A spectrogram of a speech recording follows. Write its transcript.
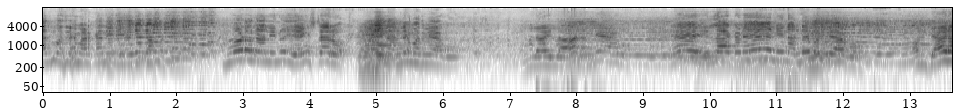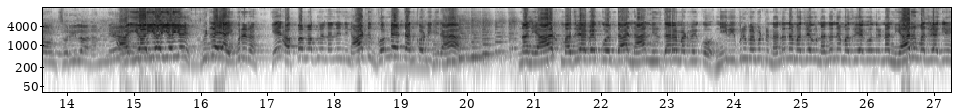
ಅದು ಮದ್ವೆ ಮಾಡ್ಕೊಂಡು ನೋಡು ನಾನಿನ್ನು ಯಂಗ್ಸ್ಟರು. ನನ್ನೇ ಮದ್ವೆ ಆಗು. ಇಲ್ಲ ಇಲ್ಲ, ನನ್ನೇ ಏ, ಇಲ್ಲ ಕಣೆ, ನೀನ್ ನನ್ನೇ ಮದುವೆ ಆಗು. ಅವ್ನ್ ಬೇಡ ಅವ್ನ್ ಸರಿ ಇಲ್ಲ ನನ್ನೇ ಅಯ್ಯೋ ಅಯ್ಯೋ ಅಯ್ಯೋ ಅಯ್ಯೋ ಬಿಡ್ರಯ್ಯ ಇಬ್ರು ಏನ್ ಅಪ್ಪ ಮಕ್ಳು ನನ್ನ ನಿನ್ನ ಆಟದ ಗೊಂಬೆ ಅಂತ ಅನ್ಕೊಂಡಿದ್ದೀರಾ ನಾನು ಯಾರು ಮದ್ವೆ ಆಗಬೇಕು ಅಂತ ನಾನು ನಿರ್ಧಾರ ಮಾಡ್ಬೇಕು ನೀವಿಬ್ರು ಬಂದ್ಬಿಟ್ಟು ನನ್ನನ್ನ ಮದ್ವೆ ಆಗು. ನನ್ನನ್ನೇ ಮದ್ವೆ ಆಗು ಅಂದ್ರೆ ನಾನು ಯಾರು ಮದ್ವೆ ಆಗ್ಲಿ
